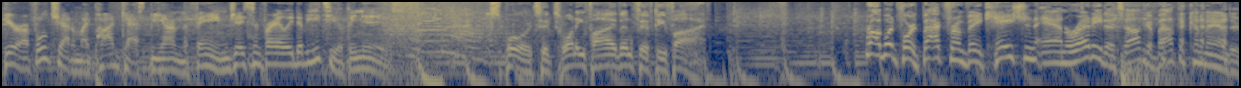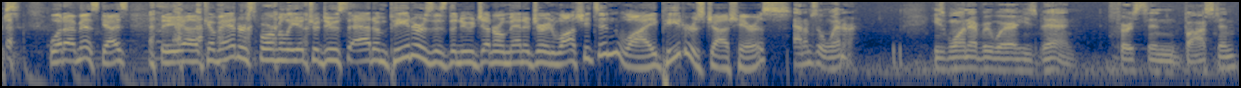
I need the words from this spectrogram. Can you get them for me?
Hear our full chat on my podcast, Beyond the Fame. Jason Fraley, WTOP News. Sports at 25 and 55. Rob Woodfork back from vacation and ready to talk about the Commanders. what I missed, guys. The uh, Commanders formally introduced Adam Peters as the new general manager in Washington. Why Peters, Josh Harris? Adam's a winner. He's won everywhere he's been. First in Boston,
